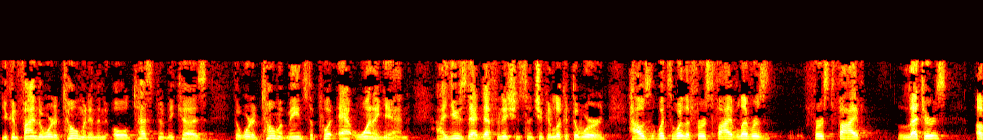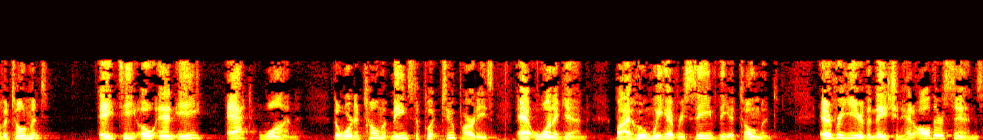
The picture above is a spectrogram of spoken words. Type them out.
You can find the word atonement in the Old Testament because the word atonement means to put at one again. I use that definition so that you can look at the word. How's, what's, what are the first five levers, first five letters of atonement? A-T-O-N-E, at one. The word atonement means to put two parties at one again, by whom we have received the atonement. Every year the nation had all their sins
